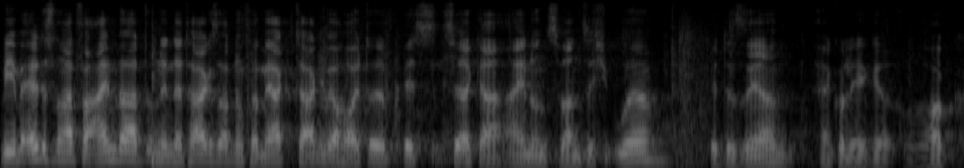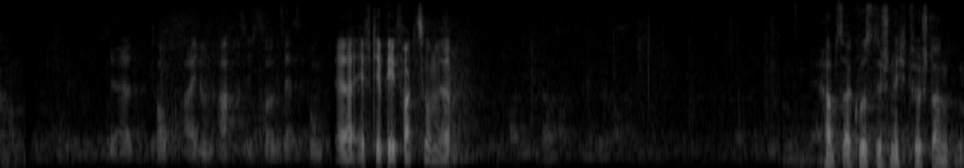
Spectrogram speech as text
Wie im Ältestenrat vereinbart und in der Tagesordnung vermerkt, tagen wir heute bis ca. 21 Uhr. Bitte sehr, Herr Kollege Rock. Top 81 soll Setzpunkt der FDP-Fraktion werden. Ich habe es akustisch nicht verstanden.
